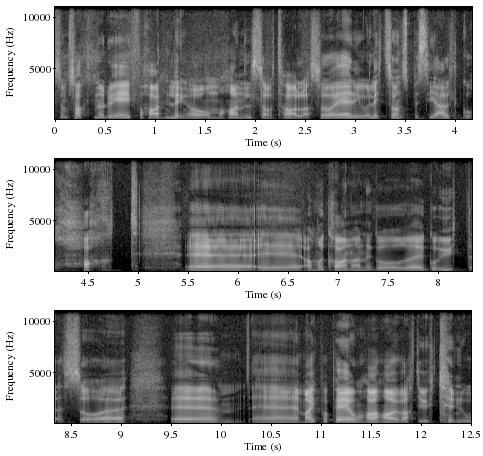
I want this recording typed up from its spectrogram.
som sagt, når du er i forhandlinger om handelsavtaler, så er det jo litt sånn spesielt hvor hardt eh, eh, amerikanerne går, eh, går ut. Så eh, eh, Mike Pompeo har, har jo vært ute nå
